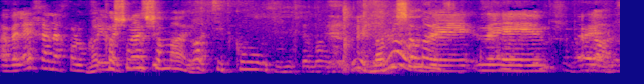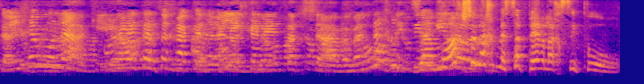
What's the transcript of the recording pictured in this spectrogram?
אבל איך אנחנו לוקחים את מה מה קשור. לשמיים? לא, צדקו, זה משמיים. מה לא, משמיים? זה, זה, צריך אמונה, כאילו הייתה צריכה כנראה להיכנס עכשיו, אבל תכל'ס, זה המוח שלך מספר לך סיפור.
